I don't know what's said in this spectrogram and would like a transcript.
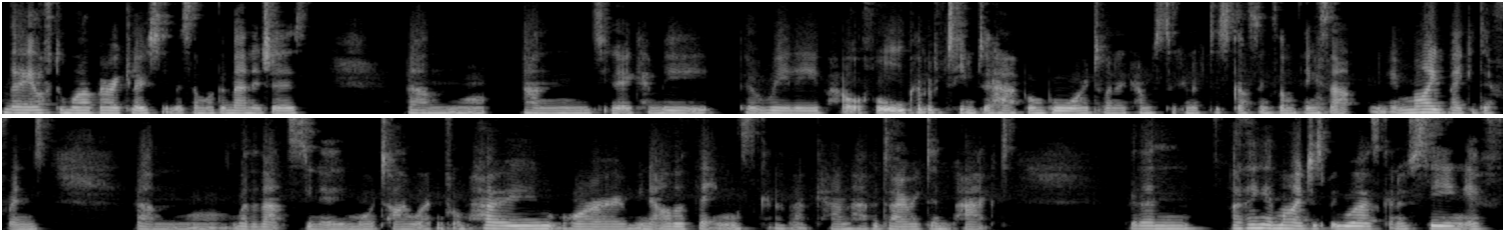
they often work very closely with some of the managers, um, and you know, can be a really powerful kind of team to have on board when it comes to kind of discussing some things that you know might make a difference um, whether that's you know more time working from home or you know other things kind of that can have a direct impact. But then i think it might just be worth kind of seeing if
